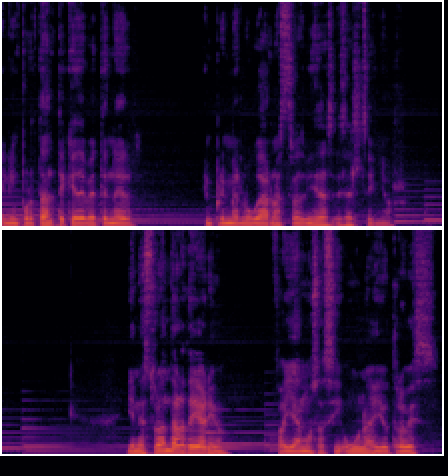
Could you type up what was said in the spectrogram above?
Y lo importante que debe tener en primer lugar nuestras vidas es el Señor. Y en nuestro andar diario fallamos así una y otra vez.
